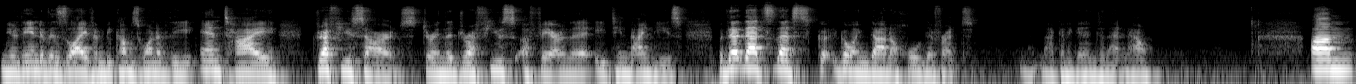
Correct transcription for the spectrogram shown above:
near the end of his life and becomes one of the anti Dreyfusards during the Dreyfus affair in the 1890s. But that, that's, that's going down a whole different, not going to get into that now. Um,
